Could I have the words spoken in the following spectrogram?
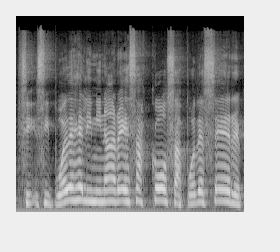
si, si, puedes eliminar esas cosas, puede ser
